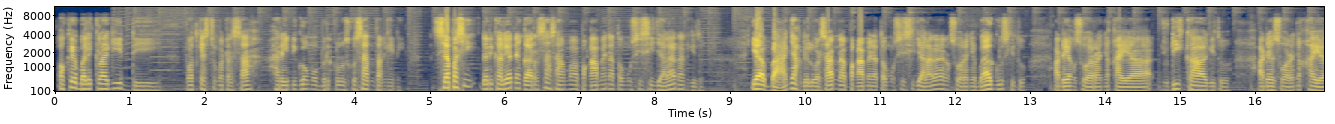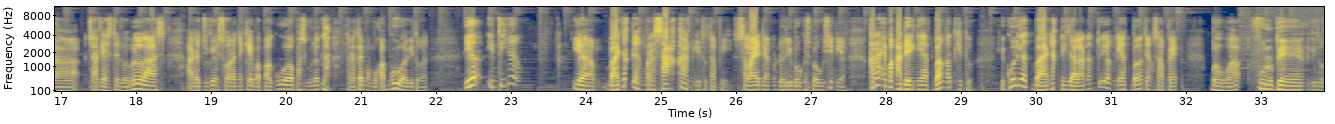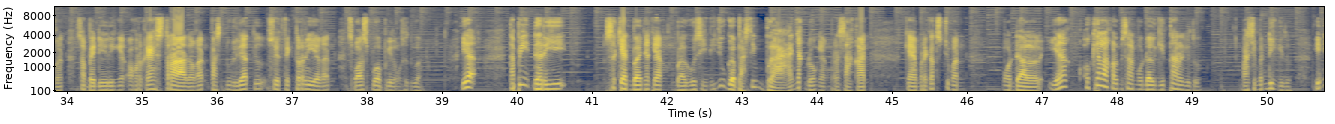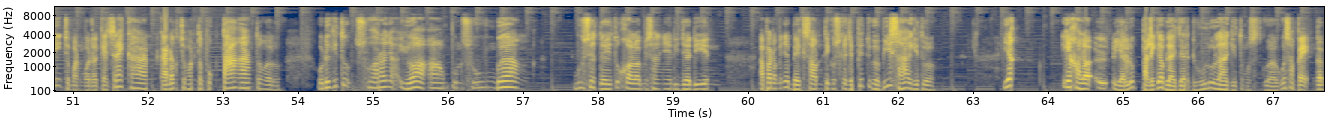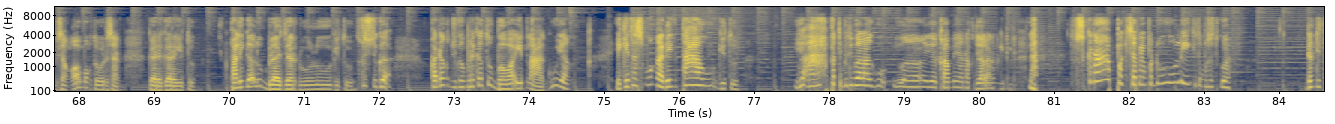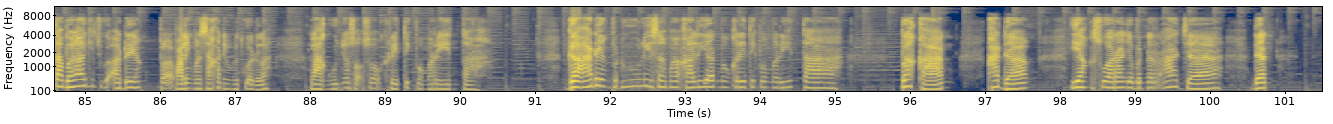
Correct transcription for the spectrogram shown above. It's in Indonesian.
Oke, balik lagi di podcast Cuman Resah. Hari ini gue mau berkeluh kesah tentang ini. Siapa sih dari kalian yang gak resah sama pengamen atau musisi jalanan gitu? Ya banyak di luar sana pengamen atau musisi jalanan yang suaranya bagus gitu. Ada yang suaranya kayak Judika gitu. Ada yang suaranya kayak Charlie ST12. Ada juga yang suaranya kayak bapak gue. Pas gue liat lah ternyata emang bokap gue gitu kan. Ya intinya ya banyak yang meresahkan gitu tapi selain yang dari bagus-bagusin ya karena emang ada yang niat banget gitu. Ya gue lihat banyak di jalanan tuh yang niat banget yang sampai bawa full band gitu kan sampai diringin orkestra atau kan pas dulu lihat tuh Sweet Victory ya kan SpongeBob gitu maksud gue ya tapi dari sekian banyak yang bagus ini juga pasti banyak dong yang meresahkan kayak mereka tuh cuman modal ya oke okay lah kalau misalnya modal gitar gitu masih mending gitu. Ini cuman modal kecrekan kadang cuman tepuk tangan tuh gak lu? Udah gitu suaranya ya ampun sumbang. Buset dah itu kalau misalnya dijadiin apa namanya back sound tikus kejepit juga bisa gitu loh. Ya ya kalau ya lu paling gak belajar dulu lah gitu maksud gua. Gue sampai nggak bisa ngomong tuh urusan gara-gara gitu. Paling gak lu belajar dulu gitu. Terus juga kadang juga mereka tuh bawain lagu yang ya kita semua nggak ada yang tahu gitu ya apa tiba-tiba lagu ya, ya kami anak jalanan gini, gini lah terus kenapa? Siapa yang peduli gitu maksud gue dan ditambah lagi juga ada yang paling meresahkan yang menurut gue adalah lagunya sok-sok kritik pemerintah. Gak ada yang peduli sama kalian mau kritik pemerintah. Bahkan kadang yang suaranya bener aja dan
